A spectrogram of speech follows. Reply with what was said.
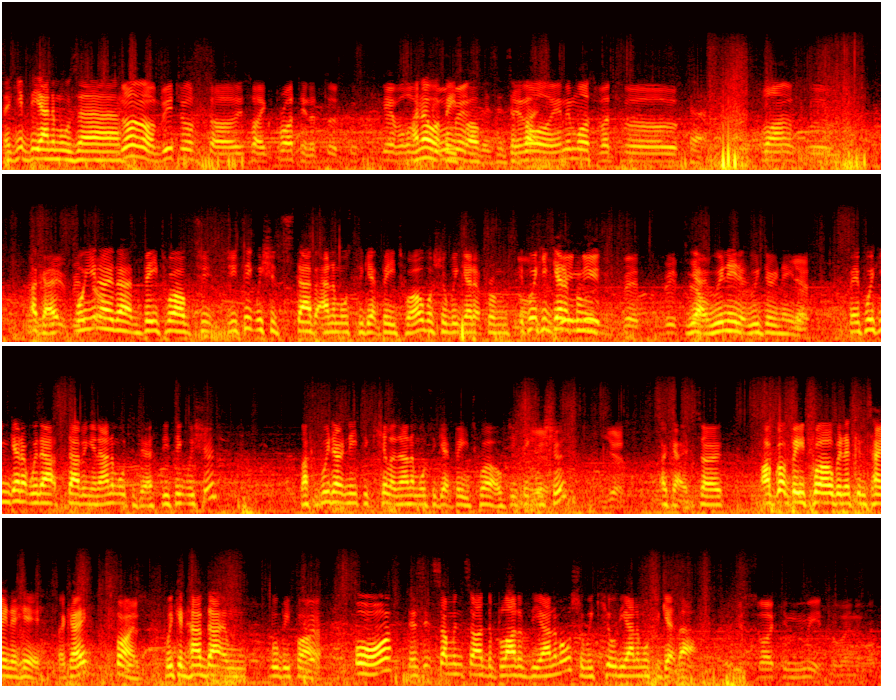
They give the animals uh, no, no. B12 uh, is like protein. That uh, have all I know what B12 is, it's a pro- all animals, but uh, Yeah. plants. Uh, Okay. Well, you know that B12. Do, do you think we should stab animals to get B12, or should we get it from? if we can get we it from. need B- B12. yeah, we need it. We do need Yes. it. But if we can get it without stabbing an animal to death, do you think we should? Like, if we don't need to kill an animal to get B12, do you think we should? Yes. Okay. So I've got B12 in a container here. Okay, it's fine. Yes. We can have that and we'll be fine. Or there's it some inside the blood of the animal. Should we kill the animal to get that? It's like in meat of animals.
